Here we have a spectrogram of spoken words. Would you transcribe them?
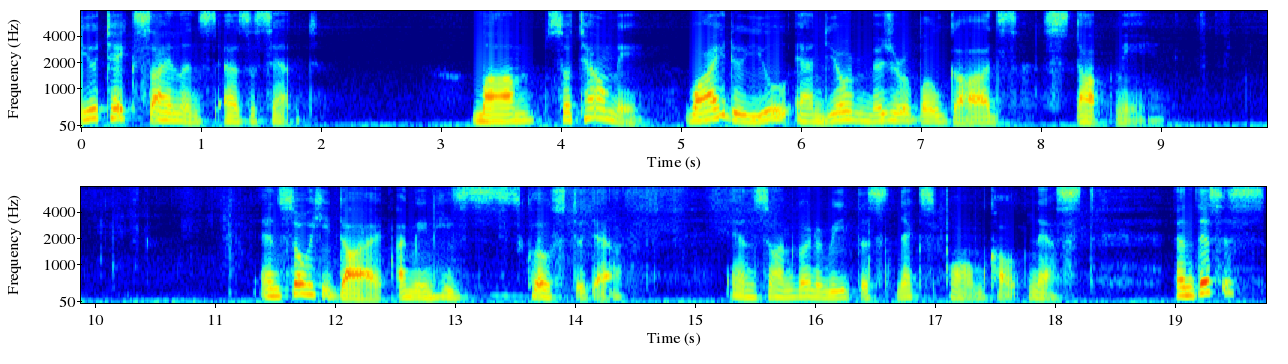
You take silence as assent. Mom, so tell me, why do you and your miserable gods stop me? And so he died. I mean, he's close to death. And so I'm going to read this next poem called Nest. And this is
